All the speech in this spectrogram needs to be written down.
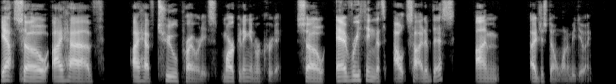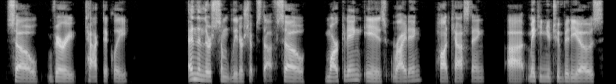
Yeah. So I have, I have two priorities, marketing and recruiting. So everything that's outside of this, I'm, I just don't want to be doing. So very tactically. And then there's some leadership stuff. So marketing is writing, podcasting, uh, making YouTube videos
